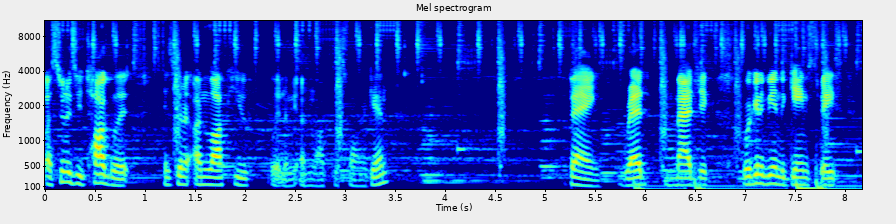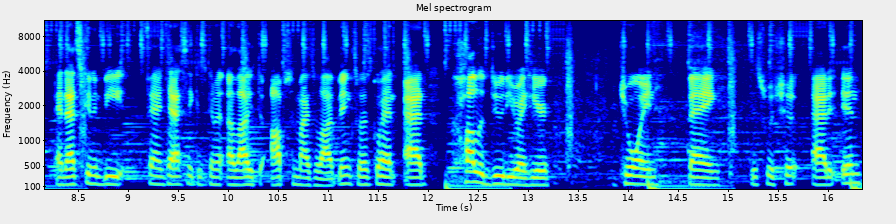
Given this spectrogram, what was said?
as soon as you toggle it, it's going to unlock you. Wait, let me unlock this one again bang, red magic. We're going to be in the game space, and that's going to be fantastic. It's going to allow you to optimize a lot of things. So let's go ahead and add Call of Duty right here. Join, bang. This should add it in.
